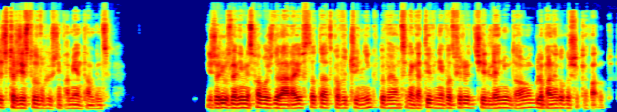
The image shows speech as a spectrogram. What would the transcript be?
czy 42, już nie pamiętam, więc jeżeli uwzględnimy słabość dolara, jest to dodatkowy czynnik wpływający negatywnie w odzwierciedleniu do globalnego koszyka walut.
